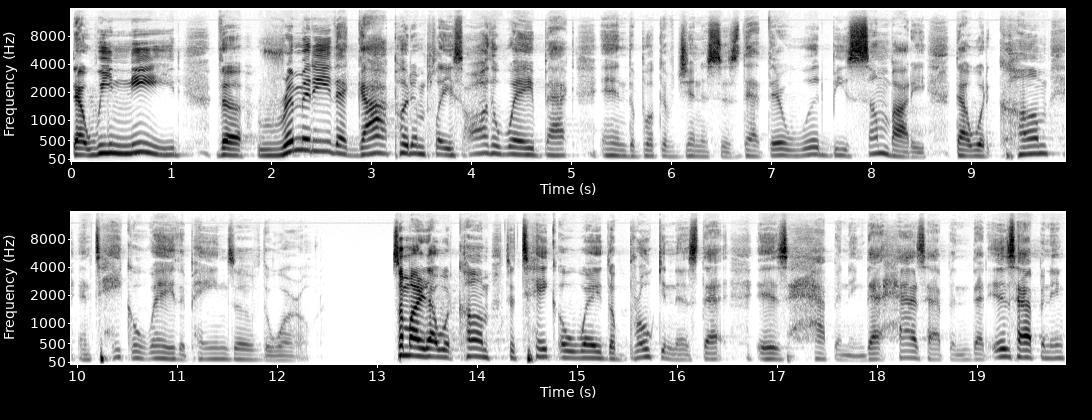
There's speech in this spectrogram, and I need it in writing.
that we need the remedy that God put in place all the way back in the book of Genesis, that there would be somebody that would come and take away the pains of the world. Somebody that would come to take away the brokenness that is happening, that has happened, that is happening,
